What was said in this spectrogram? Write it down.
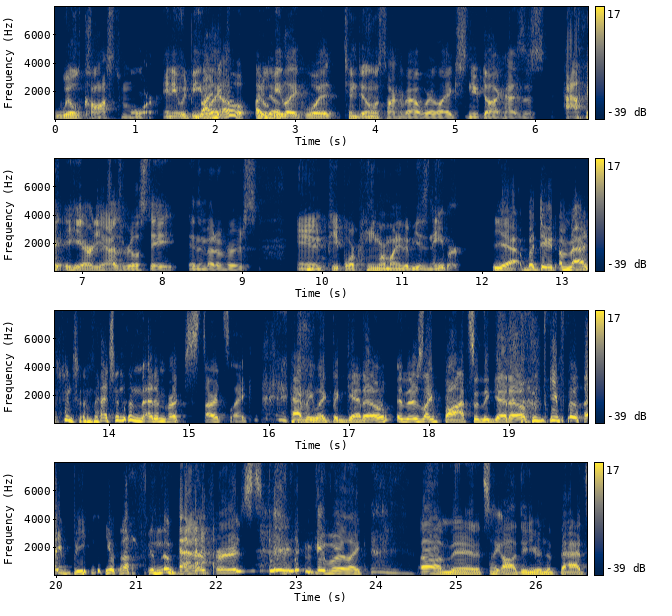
will cost more, and it would be I like know, it'll know. be like what Tim Dillon was talking about, where like Snoop Dogg has this. He already has real estate in the metaverse, and people are paying more money to be his neighbor. Yeah, but dude, imagine imagine the metaverse starts like having like the ghetto, and there's like bots in the ghetto, and people are like beating you up in the metaverse. People are like, "Oh man, it's like, oh dude, you're in the bad,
